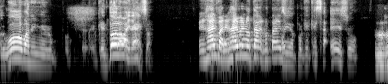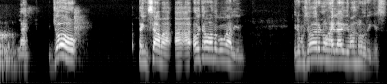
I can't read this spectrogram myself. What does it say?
el WOBA, ni en el... Que en toda la vaina esa. En Harvard, en Harvard no está, no está eso. Oye, porque que eso... yo pensaba, hoy estaba hablando con alguien y le pusieron a ver unos highlights de Iván Rodríguez.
